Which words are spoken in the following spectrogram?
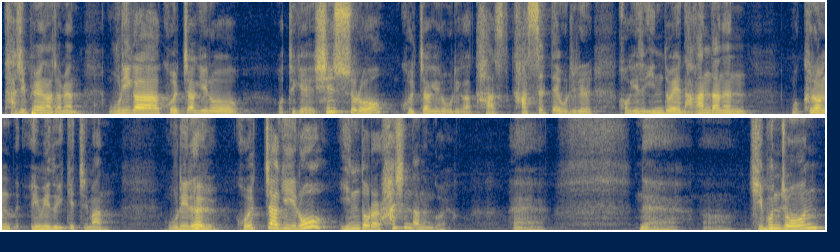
다시 표현하자면 우리가 골짜기로 어떻게 실수로 골짜기로 우리가 갔, 갔을 때 우리를 거기서 인도해 나간다는 뭐 그런 의미도 있겠지만 우리를 골짜기로 인도를 하신다는 거예요. 예. 네. 어, 기분 좋은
